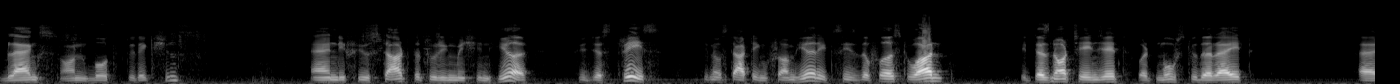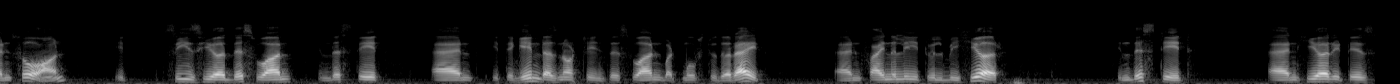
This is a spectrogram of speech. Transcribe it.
blanks on both directions. And if you start the Turing machine here, if you just trace, you know starting from here it sees the first one, it does not change it, but moves to the right and so on. It sees here this one in this state and it again does not change this one, but moves to the right and finally, it will be here in this state and here it is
